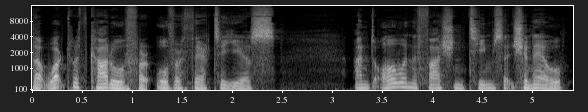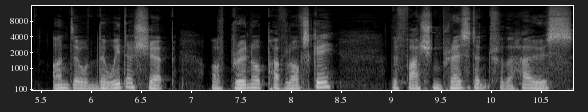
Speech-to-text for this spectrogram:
that worked with Karl for over 30 years, and all in the fashion teams at Chanel under the leadership of Bruno Pavlovsky, the fashion president for the house,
